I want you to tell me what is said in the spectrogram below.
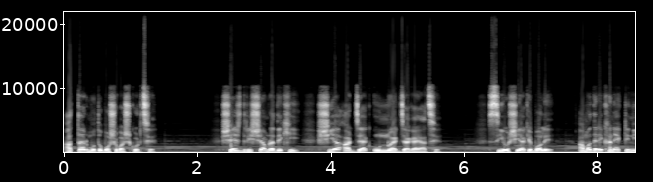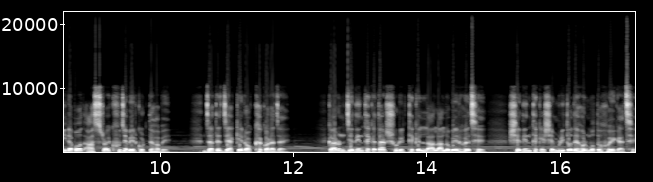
আত্মার মতো বসবাস করছে। শেষ দৃশ্যে আমরা দেখি শিয়া আর জ্যাক অন্য এক জায়গায় আছে। সিও শিয়াকে বলে, আমাদের এখানে একটি নিরাপদ আশ্রয় খুঁজে বের করতে হবে, যাতে জ্যাককে রক্ষা করা যায়। কারণ যেদিন থেকে তার শরীর থেকে লাল আলো বের হয়েছে, সেদিন থেকে সে মৃতদেহর মতো হয়ে গেছে।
